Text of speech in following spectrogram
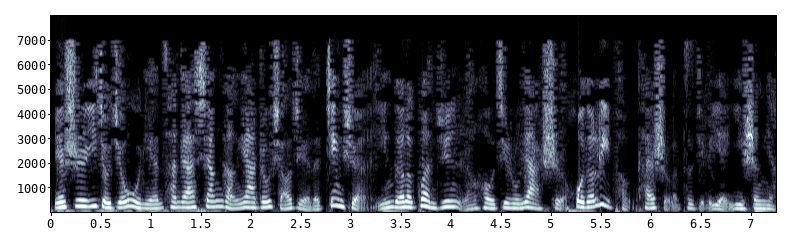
也是一九九五年参加香港亚洲小姐的竞选，赢得了冠军，然后进入亚视，获得力捧，开始了自己的演艺生涯。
